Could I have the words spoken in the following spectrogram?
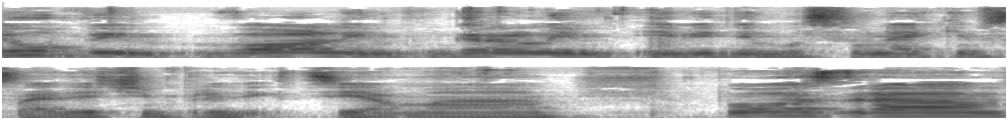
ljubim, volim, grlim i vidimo se u nekim sledećim predikcijama. Pozdrav!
